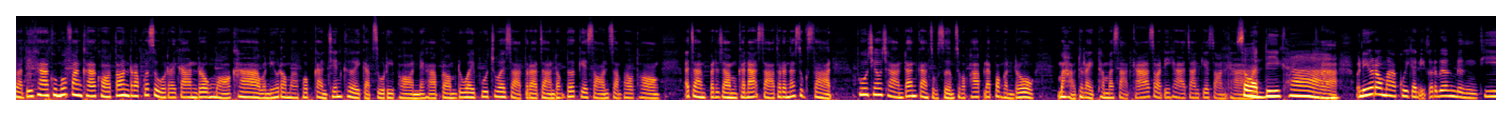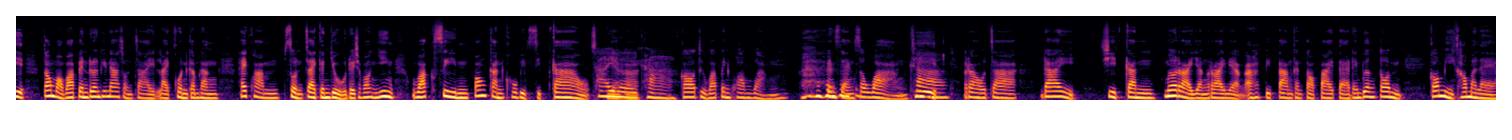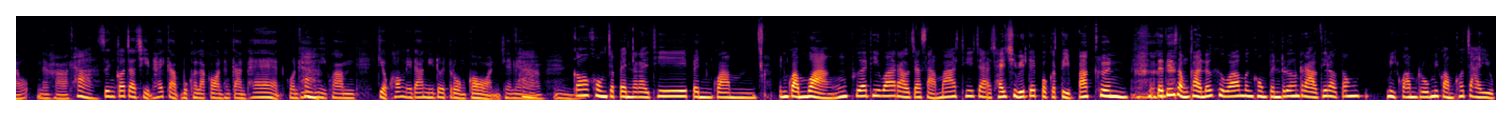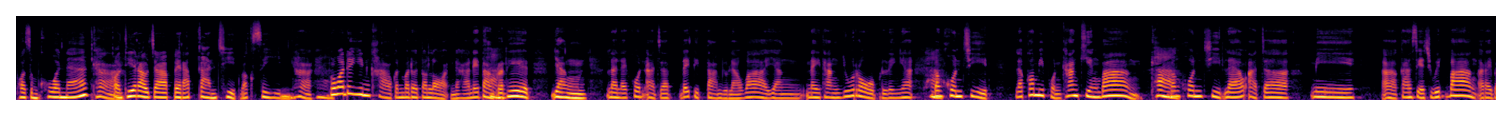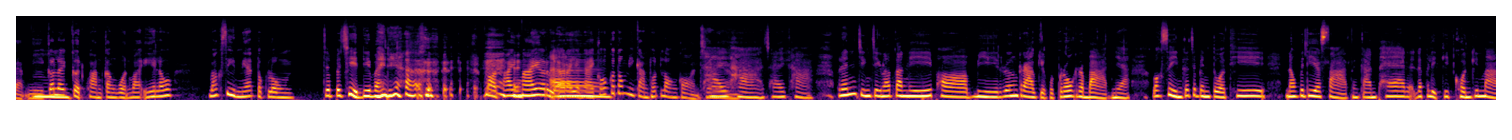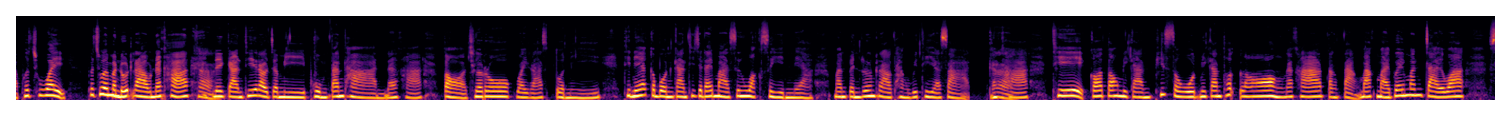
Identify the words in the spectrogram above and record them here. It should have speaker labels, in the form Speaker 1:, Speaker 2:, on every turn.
Speaker 1: สวัสดีค่ะ คุณผู้ฟังคะขอต้อนรับเข้าสู่รายการโรงหมอค่ะ วันนี้เรามาพบกันเช่นเคยกับสุริพรนะคะพร้อมด้วยผู้ช่วยศาสตราจารย์ดรเกษรสัมเภาทอง อาจารย์ประจำคณะสาธารณสุขศาสตร์ ผู้เชี่ยวชาญด้านการส่งเสริมสุขภาพและป้องกันโรค มหาวิทยาลัยธรรมศาสตร์ค่ะ สวัสดีค่ะอาจารย์เกษรค่ะ
Speaker 2: สวัสดีค่ะ
Speaker 1: ค่ะวันนี้เรามาคุยกันอีกเรื่องหนึ่งที่ต้องบอกว่าเป็นเรื่องที่น่าสนใจ หลายคนกำลังให้ความสนใจกันอยู่ โดยเฉพาะอย่างยิ่งวัคซีนป้องกันโควิด -19
Speaker 2: ใช่เลยค่ะ
Speaker 1: ก็ถือว่าเป็นความหวัง เป็นแสงสว่างที่
Speaker 2: ค่ะ
Speaker 1: เราจะได้ ฉีดกันเมื่อไหร่อย่างไรเนี่ยอะติดตามกันต่อไปแต่ในเบื้องต้นก็มีเข้ามาแล้วนะคะ
Speaker 2: ค่ะ
Speaker 1: ซึ่งก็จะฉีดให้กับบุคลากรทางการแพทย์ คนที่
Speaker 2: ค่ะ
Speaker 1: มีความเกี่ยวข้องในด้านนี้โดยตรงก่อนใช่ไหม
Speaker 2: ค่ะ
Speaker 1: คะอืม
Speaker 2: ก็คงจะเป็นอะไรที่เป็นความเป็นความหวังเพื่อที่ว่าเราจะสามารถที่จะใช้ชีวิตได้ปกติมากขึ้น แต่ที่สำคัญก็คือว่ามันคงเป็นเรื่องราวที่เราต้อง มีความรู้มีความเข้าใจอยู่พอสมควรนะ
Speaker 1: ค่ะ
Speaker 2: ก่อนที่เราจะไปรับการฉีดวัคซีน
Speaker 1: ค่ะ
Speaker 2: ค่ะ
Speaker 1: เพราะว่าได้ยินข่าวกันมาโดยตลอดนะคะ ในต่าง
Speaker 2: ค่ะ
Speaker 1: ประเทศอย่างหลาย ๆ คนอาจจะได้ติดตามอยู่แล้วว่าอย่างในทางยุโรปหรืออะไรเงี้ย
Speaker 2: ค่ะ
Speaker 1: บางคนฉีดแล้วก็มีผลข้างเคียงบ้าง
Speaker 2: ค่ะ
Speaker 1: บางคนฉีดแล้วอาจจะมีอ่าการเสียชีวิตบ้างอะไรแบบนี้
Speaker 2: อืม
Speaker 1: ก็เลยเกิดความกังวลว่าเอ๊ะแล้ว วัคซีนเนี้ยตกลง
Speaker 2: จะไปฉีดดีไหมเนี่ย
Speaker 1: ปลอดภัยไหมหรืออะไรยังไง
Speaker 2: อ่า
Speaker 1: ก็ก็ต้องมีการทดลองก่อนใช่
Speaker 2: ใช่
Speaker 1: ไหมคะ
Speaker 2: ค่ะ ใช่ค่ะ เพราะฉะนั้นจริง ๆ แล้วตอนนี้พอมีเรื่องราวเกี่ยวกับโรคระบาดเนี่ย วัคซีนก็จะเป็นตัวที่นักวิทยาศาสตร์ทางการแพทย์ได้ผลิตคิดค้นขึ้นมาเพื่อช่วยเพื่อช่วยมนุษย์เรานะคะ
Speaker 1: ค่ะ
Speaker 2: ในการที่เราจะมีภูมิต้านทานนะคะ ต่อเชื้อโรคไวรัสตัวนี้ ทีเนี้ยกระบวนการที่จะได้มาซึ่งวัคซีนเนี่ยมันเป็นเรื่องราวทางวิทยาศาสตร์ นะคะ ที่ก็ต้องมีการพิสูจน์ มีการทดลองนะคะต่างๆ มากมายเพื่อให้มั่นใจว่า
